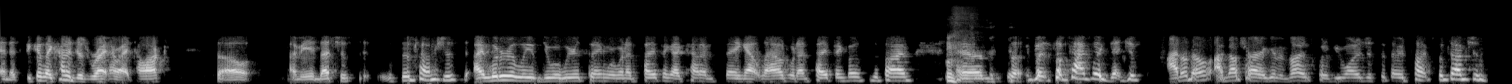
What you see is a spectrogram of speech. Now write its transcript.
and it's because I kind of just write how I talk. So I mean, that's just sometimes just I literally do a weird thing where when I'm typing, I kind of saying out loud when I'm typing most of the time. And so, but sometimes like that just I don't know. I'm not trying to give advice, but if you want to just sit there and type, sometimes just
